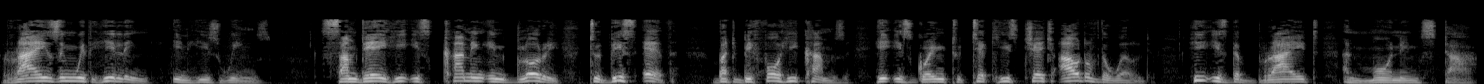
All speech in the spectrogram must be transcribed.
rising with healing in his wings. Someday he is coming in glory to this earth. But before he comes, he is going to take his church out of the world. He is the bright and morning star.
